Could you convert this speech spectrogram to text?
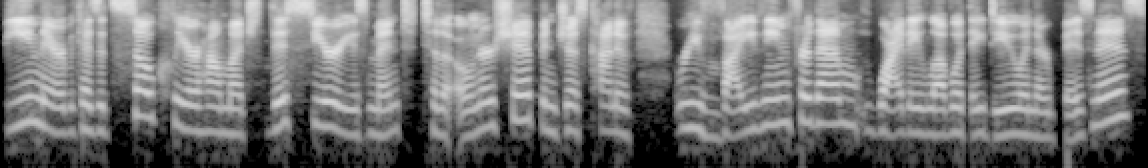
being there because it's so clear how much this series meant to the ownership and just kind of reviving for them why they love what they do in their business.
